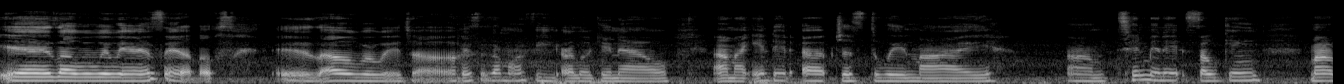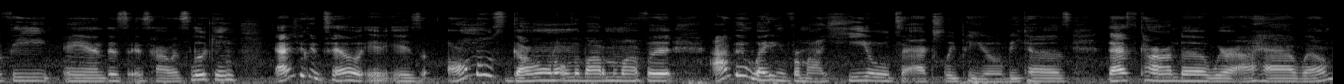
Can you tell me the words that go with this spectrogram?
yeah, it's over with wearing sandals. It's over with y'all. This is how my feet are looking now. Um, I ended up just doing my um 10 minute soaking my feet and this is how it's looking. As you can tell it is almost gone on the bottom of my foot. I've been waiting for my heel to actually peel because that's kind of where i have well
